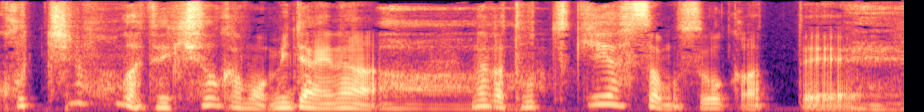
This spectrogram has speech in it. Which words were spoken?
こっちの方ができそうかもみたいななんかとっつきやすさもすごくあって、え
